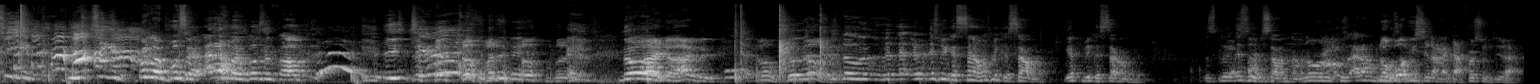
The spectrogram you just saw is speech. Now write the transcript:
cheating! You cheating! Where's my buzzer? I don't have my buzzer, fam. He's cheating! No! I know. I know. No, No, no. no, no, let- let- let's make a sound. Let's make a sound. You have to make a sound. Let's, let's do a sound now. No, no, because I don't have No, buzzer. what you sit down like that? First one do that.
